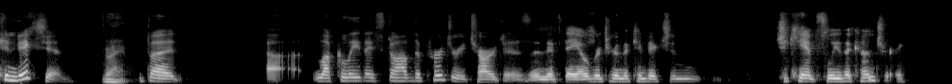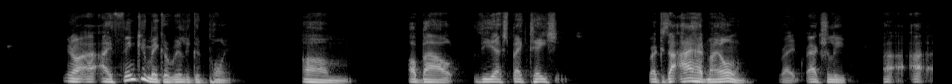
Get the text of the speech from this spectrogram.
conviction. Right. But uh, luckily they still have the perjury charges and if they overturn the conviction she can't flee the country. You know i, I think you make a really good point um, about the expectations right? Because I, I, had my own right? Actually I,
